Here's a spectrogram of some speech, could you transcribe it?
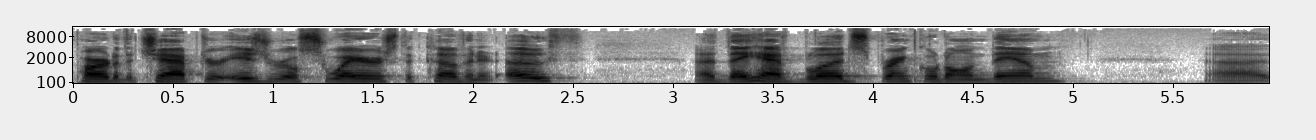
part of the chapter, Israel swears the covenant oath. Uh, they have blood sprinkled on them. uh,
